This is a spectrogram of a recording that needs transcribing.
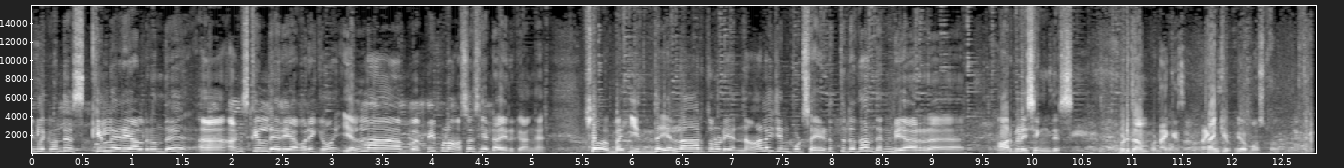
எங்களுக்கு வந்து ஸ்கில் ஏரியாவிலிருந்து அன்ஸ்கில்ட் ஏரியா வரைக்கும் எல்லா பீப்புளும் அசோசியேட் ஆகியிருக்காங்க ஸோ இந்த எல்லாத்தினுடைய நாலேஜ் இன்புட்ஸை எடுத்துகிட்டு தான் then we are organising this இப்படி தான் Thank you, sir. பண்ணுறோம் thank you you most welcome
